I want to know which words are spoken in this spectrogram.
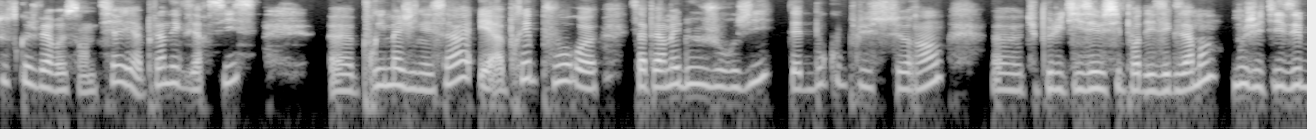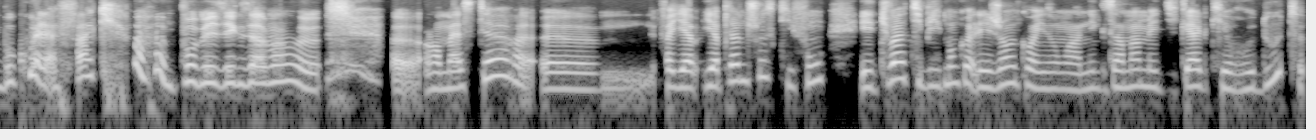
tout ce que je vais ressentir. Il y a plein d'exercices euh, pour imaginer ça. Et après, pour, euh, ça permet le jour J d'être beaucoup plus serein. Euh, tu peux l'utiliser aussi pour des examens. Moi, j'utilisais beaucoup à la fac pour mes examens en master. Il y a, plein de choses qui font. Et tu vois, typiquement, quand les gens, quand ils ont un examen médical qu'ils redoutent,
